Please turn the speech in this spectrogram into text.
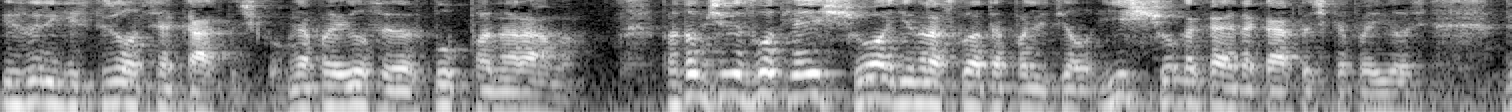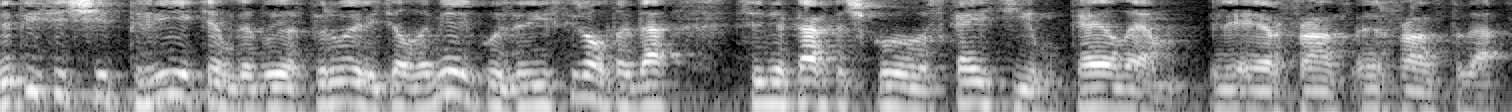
и зарегистрировал себе карточку. У меня появился этот клуб «Панорама». Потом через год я еще один раз куда-то полетел, еще какая-то карточка появилась. В 2003 году я впервые летел в Америку и зарегистрировал тогда себе карточку SkyTeam, KLM или Air France, Air France тогда.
